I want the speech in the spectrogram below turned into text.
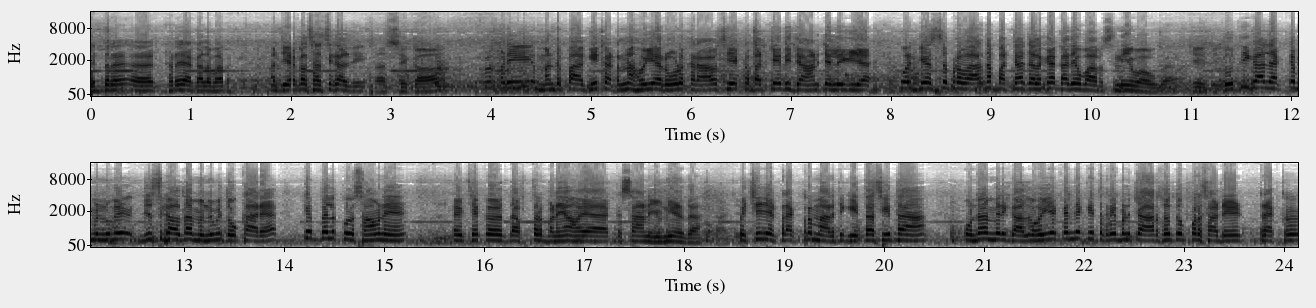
ਇੱਧਰ ਅਹ, ਖੜੇ ਆ ਗੱਲਬਾਤ। ਹਾਂਜੀ ਅਕਲ ਸਤਿ ਸ਼੍ਰੀ ਅਕਾਲ ਜੀ। ਸਤਿ ਸ਼੍ਰੀ ਅਕਾਲ। ਬੜੀ ਮੰਦਭਾਗੀ ਘਟਨਾ ਹੋਈ ਹੈ ਰੋਡ ਖਰਾਬ ਸੀ ਇੱਕ ਬੱਚੇ ਦੀ ਜਾਨ ਚਲੀ ਗਈ ਹੈ ਔਰ ਜਿਸ ਪਰਿਵਾਰ ਦਾ ਬੱਚਾ ਚਲ ਗਿਆ ਕਦੇ ਉਹ ਵਾਪਸ ਨਹੀਂ ਆਊਗਾ ਜੀ, ਜੀ। ਦੂਜੀ ਗੱਲ ਇੱਕ ਮੈਨੂੰ ਵੀ ਜਿਸ ਗੱਲ ਦਾ ਮੈਨੂੰ ਵੀ ਦੁੱਖ ਆ ਰਿਹਾ ਕਿ ਬਿਲਕੁਲ ਸਾਹਮਣੇ ਇੱਥੇ ਇੱਕ ਦਫ਼ਤਰ ਬਣਿਆ ਹੋਇਆ ਹੈ ਕਿਸਾਨ ਯੂਨੀਅਨ ਦਾ। ਪਿੱਛੇ ਜੇ ਟਰੈਕਟਰ ਮਾਰਚ ਕੀਤਾ ਸੀ ਤਾਂ ਉਹਨਾਂ ਨਾਲ ਮੇਰੀ ਗੱਲ ਹੋਈ ਹੈ ਕਹਿੰਦੇ ਕਿ ਤਕਰੀਬਨ 400 ਤੋਂ ਉੱਪਰ ਸਾਡੇ ਟਰੈਕਟਰ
